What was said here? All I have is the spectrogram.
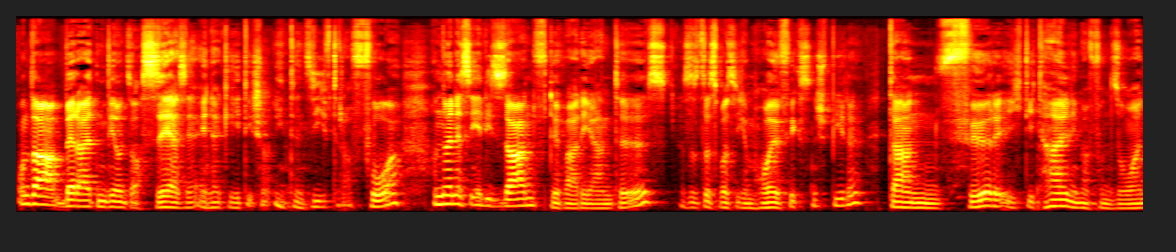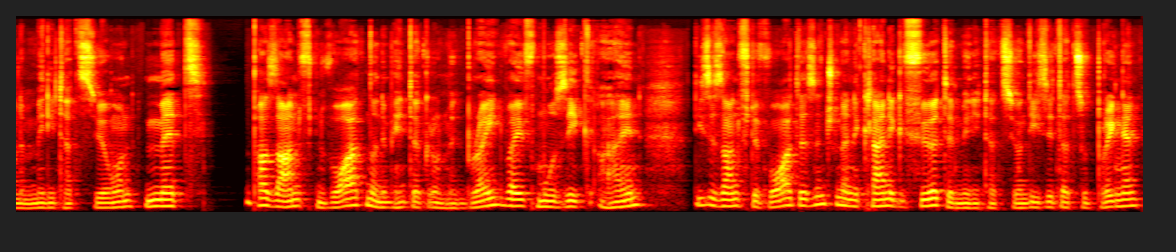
Und da bereiten wir uns auch sehr, sehr energetisch und intensiv darauf vor. Und wenn es eher die sanfte Variante ist, das ist das, was ich am häufigsten spiele, dann führe ich die Teilnehmer von so einer Meditation mit ein paar sanften Worten und im Hintergrund mit Brainwave-Musik ein. Diese sanften Worte sind schon eine kleine geführte Meditation, die sie dazu bringen,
